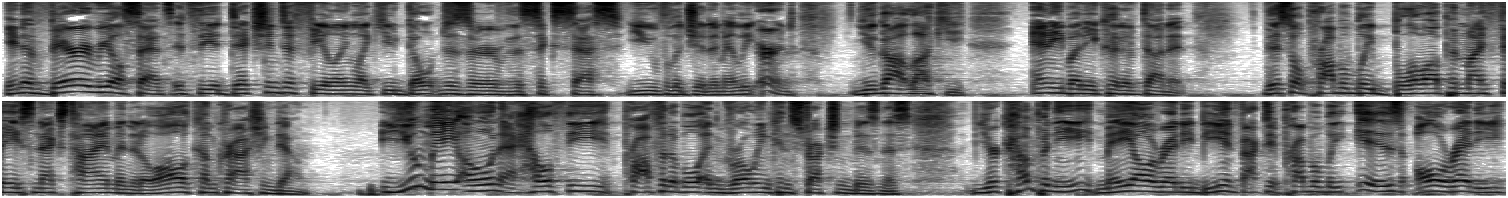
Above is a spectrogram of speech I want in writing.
In a very real sense, it's the addiction to feeling like you don't deserve the success you've legitimately earned. You got lucky. Anybody could have done it. This will probably blow up in my face next time and it'll all come crashing down. You may own a healthy, profitable, and growing construction business. Your company may already be, in fact, it probably is already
